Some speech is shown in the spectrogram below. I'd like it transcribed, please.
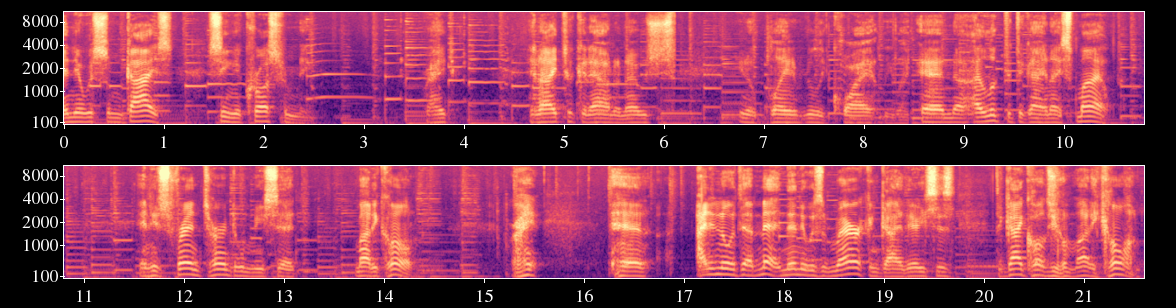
and there were some guys sitting across from me, right? And I took it out, and I was just, you know, playing it really quietly. Like, and uh, I looked at the guy and I smiled. And his friend turned to him and he said, Maricon, right? And I didn't know what that meant. And then there was an American guy there. He says, the guy called you a maricon.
